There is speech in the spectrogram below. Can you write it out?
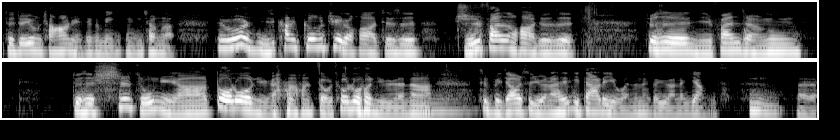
所以就用“茶花女”这个名名称了。就如果你看歌剧的话，其实直翻的话就是，就是你翻成就是失足女啊、堕落女啊、走错路的女人啊，是比较是原来是意大利文的那个原来样子。嗯，呃，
